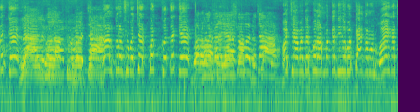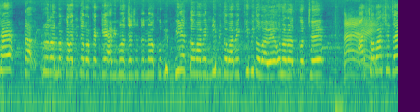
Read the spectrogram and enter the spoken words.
থেকে। লাল গোলাপ শুভেচ্ছা। লাল গোলাপ শুভেচ্ছার পক্ষ থেকে। বড় ভাষায় শুভেচ্ছা আচ্ছা আমাদের প্রধান বক্তা দ্বিতীয় বক্তা আগমন হয়ে গেছে। মঞ্চের জন্য খুবই বিনীত ভাবে নিবিত ভাবে কিবিত ভাবে অনুরোধ করছে। আর সবার শেষে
